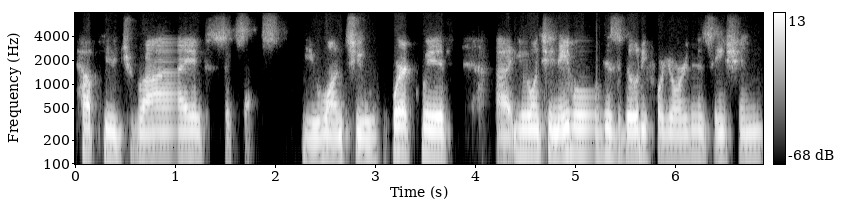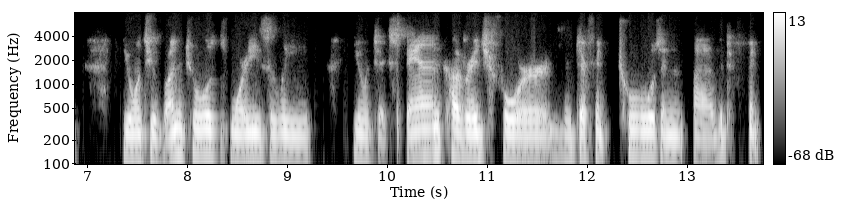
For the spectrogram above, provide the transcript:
help you drive success. You want to work with, uh, you want to enable visibility for your organization. You want to run tools more easily. You want to expand coverage for the different tools and uh, the different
